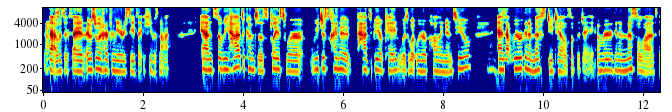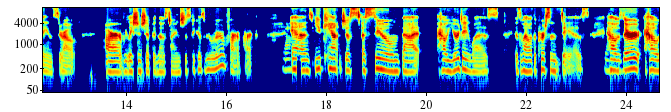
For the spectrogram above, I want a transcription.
yes. that I was excited. It was really hard for me to receive that he was not. And so we had to come to this place where we just kind of had to be okay with what we were calling into and that we were going to miss details of the day and we were going to miss a lot of things throughout our relationship in those times just because we were far apart. Yeah. And you can't just assume that how your day was is how the person's day is. Yeah. How they're how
